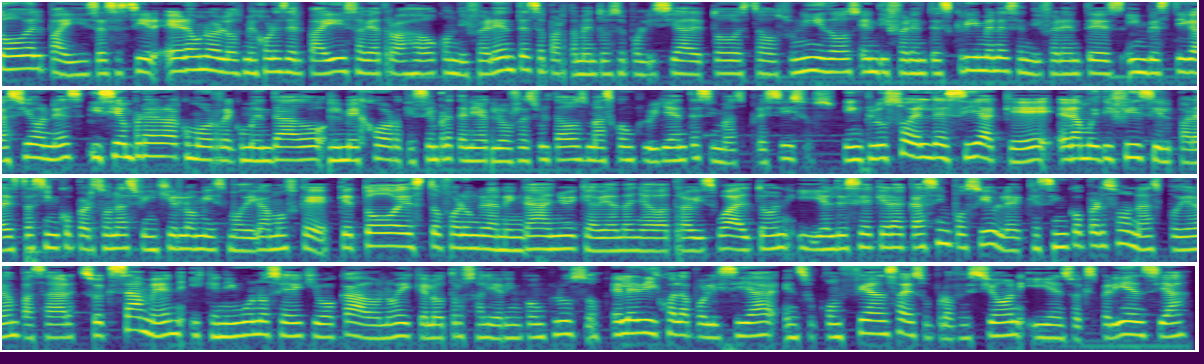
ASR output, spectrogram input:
todo el país, es decir, era uno de los mejores del país, había trabajado con diferentes departamentos de policía de todo Estados Unidos, en diferentes crímenes, en diferentes investigaciones y siempre era como recomendado el mejor, que siempre tenía los resultados más concluyentes y más precisos. Incluso él decía que era muy difícil para estas cinco personas fingir lo mismo, digamos que, que todo esto fuera un gran engaño y que habían dañado a Travis Walton y él decía que era casi imposible que cinco personas pudieran pasar su examen y que ninguno se haya equivocado, ¿no? Y que el otro saliera inconcluso. Él le dijo a la policía en su confianza de su profesión y en su experiencia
